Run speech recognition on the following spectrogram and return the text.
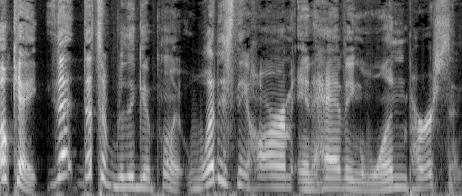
okay, that that's a really good point. What is the harm in having one person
